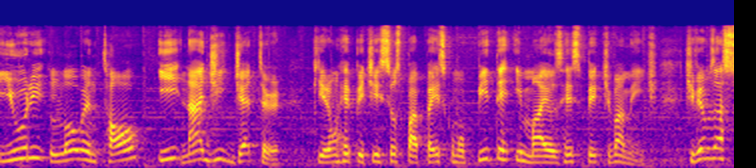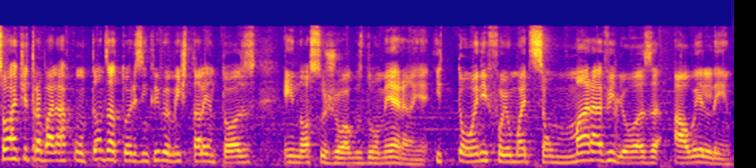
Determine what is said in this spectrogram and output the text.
Yuri Lowenthal e Nadie Jeter, que irão repetir seus papéis como Peter e Miles respectivamente. Tivemos a sorte de trabalhar com tantos atores incrivelmente talentosos em nossos jogos do Homem-Aranha, e Tony foi uma adição maravilhosa ao elenco.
